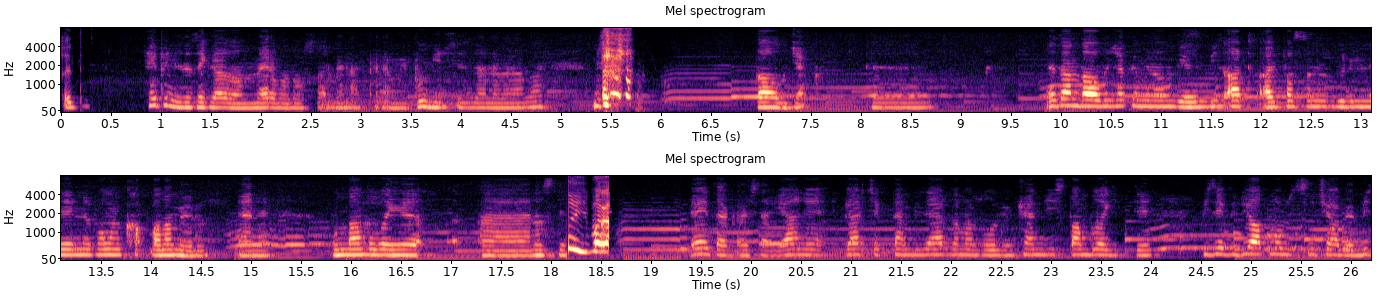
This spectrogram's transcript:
Hadi. Hepinize tekrardan merhaba dostlar ben Alperen bugün sizlerle beraber bir dağılacak. Ee, neden dağılacak emin olmayalım. Biz artık Alparslan'ın bölümlerine falan katlanamıyoruz. Yani bundan dolayı ee, nasıl diyeyim? Evet arkadaşlar yani gerçekten bizi her zaman zorluyor. Kendi İstanbul'a gitti. Bize video atmamız için çağırıyor. Biz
